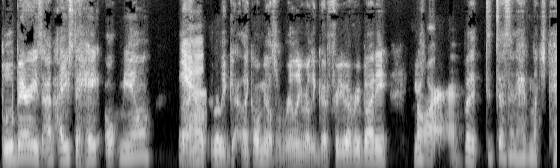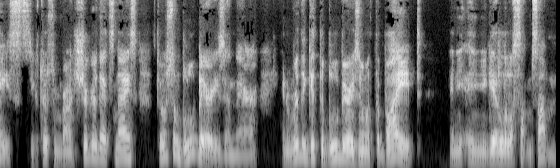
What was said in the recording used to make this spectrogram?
Blueberries. I, I used to hate oatmeal, but I know it's really good. Like oatmeal is really really good for you, everybody. You- Sure. But it, it doesn't have much taste. You can throw some brown sugar. That's nice. Throw some blueberries in there, and really get the blueberries in with the bite, and you, and you get a little something something.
